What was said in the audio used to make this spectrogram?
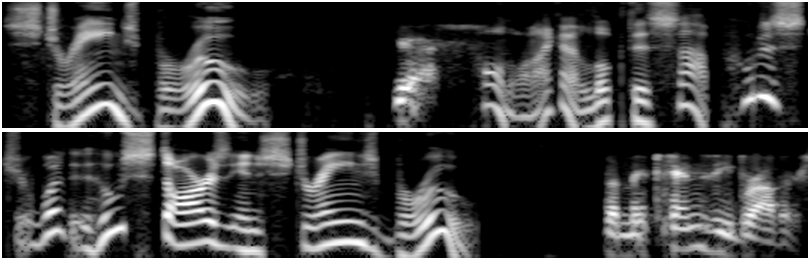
Strange Brew. Yes, Hold on, I gotta look this up. Who does what? Who stars in Strange Brew? the McKenzie brothers.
